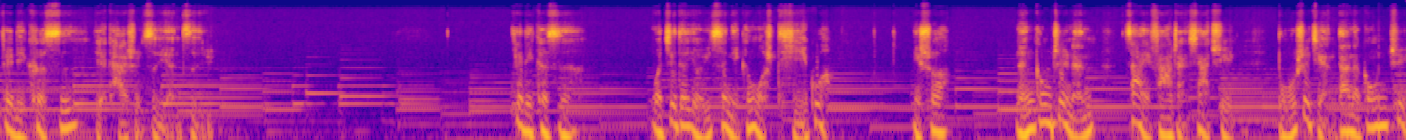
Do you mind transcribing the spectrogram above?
菲利克斯也开始自言自语：“菲利克斯，我记得有一次你跟我提过，你说，人工智能再发展下去。”不是简单的工具，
